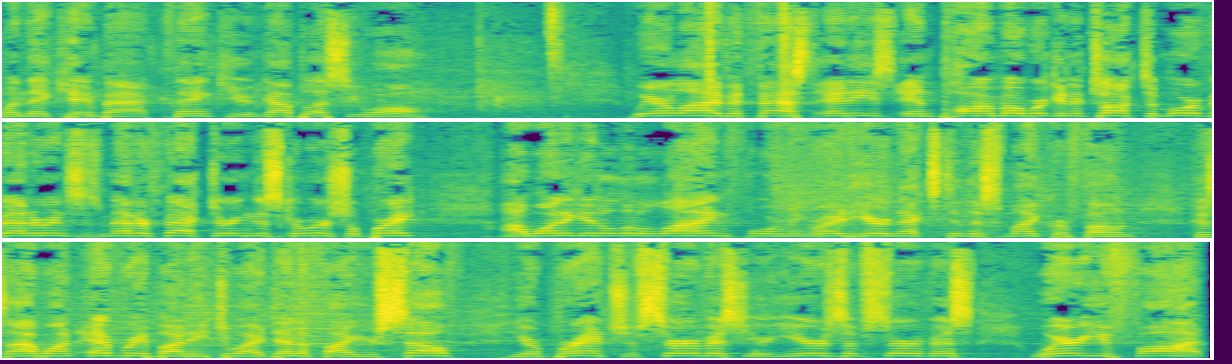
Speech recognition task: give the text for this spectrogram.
when they came back. Thank you, and God bless you all. We are live at Fast Eddie's in Parma. We're going to talk to more veterans. As a matter of fact, during this commercial break, I want to get a little line forming right here next to this microphone because I want everybody to identify yourself, your branch of service, your years of service, where you fought,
